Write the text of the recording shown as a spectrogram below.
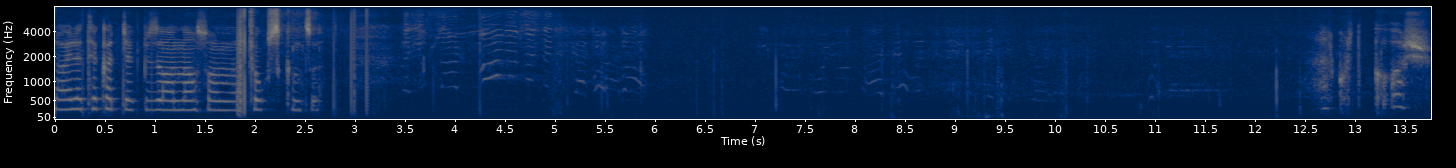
Layla tek atacak bize ondan sonra. Çok sıkıntı. Koş.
